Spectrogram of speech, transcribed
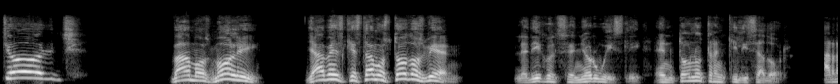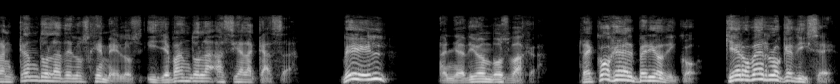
¡George! Vamos, Molly. Ya ves que estamos todos bien, le dijo el señor Weasley en tono tranquilizador, arrancándola de los gemelos y llevándola hacia la casa. Bill, añadió en voz baja, recoge el periódico. Quiero ver lo que dice.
